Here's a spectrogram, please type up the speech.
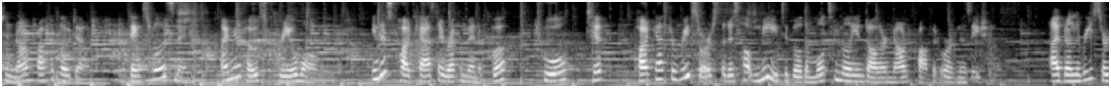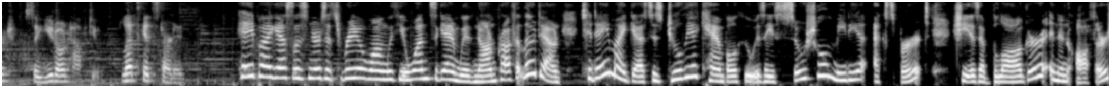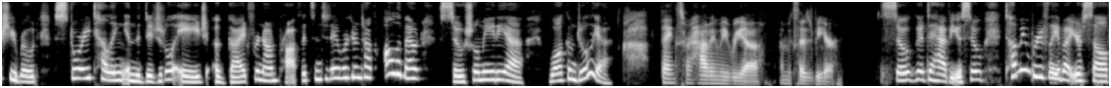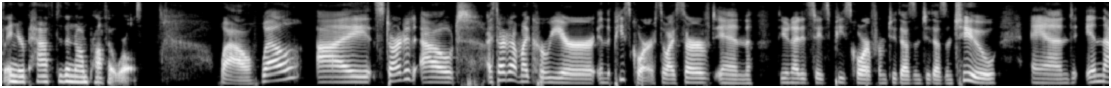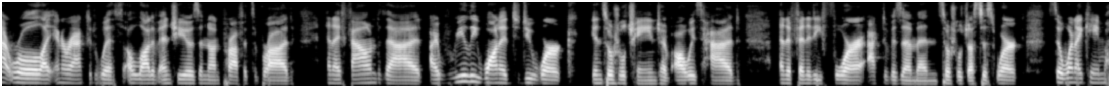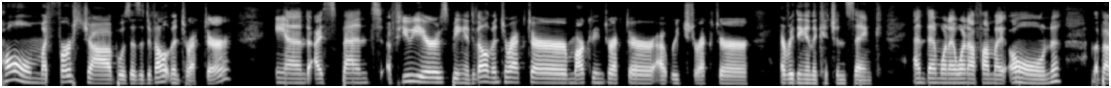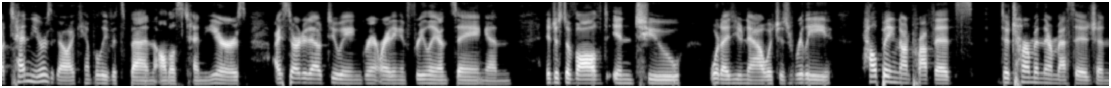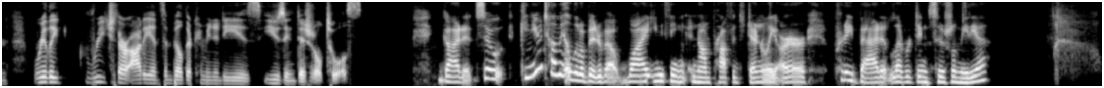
to Nonprofit Lowdown. Thanks for listening. I'm your host, Ria Wong. In this podcast, I recommend a book, tool, tip, podcast, or resource that has helped me to build a multi million dollar nonprofit organization. I've done the research, so you don't have to. Let's get started. Hey, podcast listeners, it's Ria Wong with you once again with Nonprofit Lowdown. Today, my guest is Julia Campbell, who is a social media expert. She is a blogger and an author. She wrote Storytelling in the Digital Age, a guide for nonprofits. And today, we're going to talk all about social media. Welcome, Julia. Thanks for having me, Ria. I'm excited to be here. So good to have you. So, tell me briefly about yourself and your path to the nonprofit world. Wow. Well, I started out I started out my career in the Peace Corps. So I served in the United States Peace Corps from 2000 2002 and in that role I interacted with a lot of NGOs and nonprofits abroad and I found that I really wanted to do work in social change. I've always had an affinity for activism and social justice work. So when I came home, my first job was as a development director and I spent a few years being a development director, marketing director, outreach director, everything in the kitchen sink. And then when I went off on my own about 10 years ago, I can't believe it's been almost 10 years, I started out doing grant writing and freelancing. And it just evolved into what I do now, which is really helping nonprofits determine their message and really reach their audience and build their communities using digital tools. Got it. So, can you tell me a little bit about why you think nonprofits generally are pretty bad at leveraging social media?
